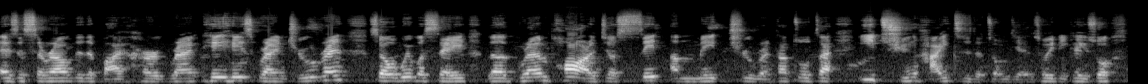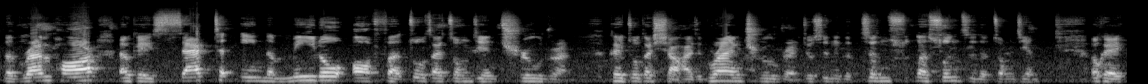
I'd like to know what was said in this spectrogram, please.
is surrounded by her grand his grandchildren。So we will say the grandpa just sit amid children，他坐在一群孩子的中间。 所以你可以说 the grandpa okay sat in the middle of 坐在中间 children 可以坐在小孩子 grandchildren 就是那个曾孙那孙子的中间，OK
